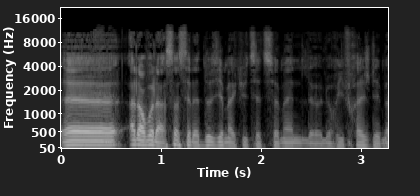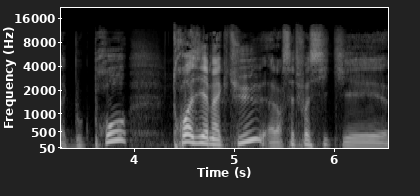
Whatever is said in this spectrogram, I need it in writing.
Euh, alors voilà, ça, c'est la deuxième actu de cette semaine, le, le refresh des MacBook Pro. Troisième actu, alors cette fois-ci qui est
